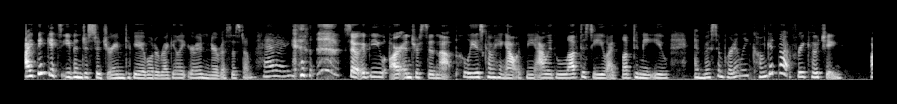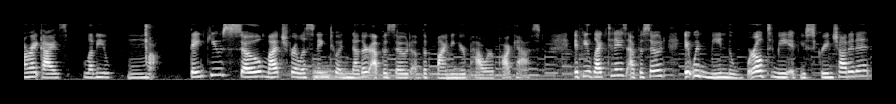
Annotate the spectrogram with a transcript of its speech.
I think it's even just a dream to be able to regulate your own nervous system. Hey. so if you are interested in that, please come hang out with me. I would love to see you. I'd love to meet you. And most importantly, come get that free coaching. All right, guys. Love you. Mwah. Thank you so much for listening to another episode of the Finding Your Power podcast. If you liked today's episode, it would mean the world to me if you screenshotted it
